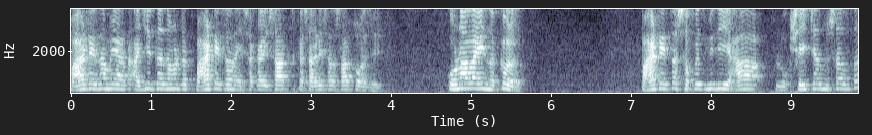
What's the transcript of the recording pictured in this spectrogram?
पहाटेचा म्हणजे आता अजितदादा म्हणतात पहाटेचा नाही सकाळी सात का साडेसात सात वाजले. कोणालाही नकळत. पहाटेचा शपथविधी हा लोकशाहीच्या नुसार होता.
